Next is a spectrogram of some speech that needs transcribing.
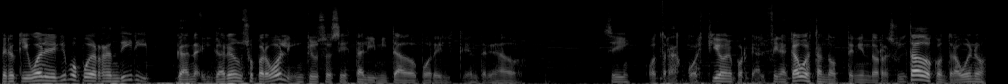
Pero que igual el equipo puede rendir y, gana- y ganar un Super Bowl, incluso si está limitado por el entrenador. ¿Sí? Otras cuestiones, porque al fin y al cabo están obteniendo resultados contra buenos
